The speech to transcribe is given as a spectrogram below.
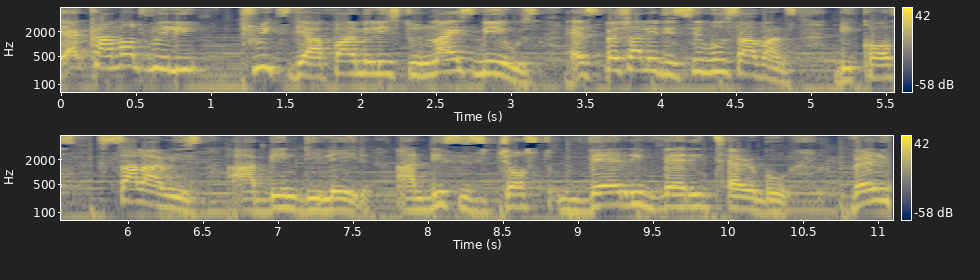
they cannot really treat their families to nice meals, especially the civil servants, because salaries are being delayed. And this is just very, very terrible, very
